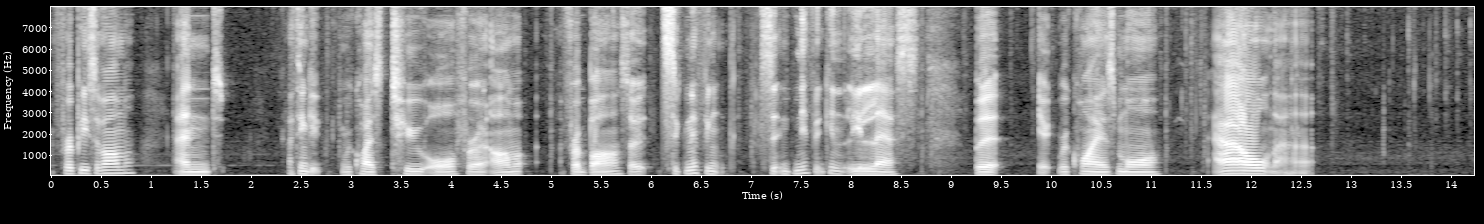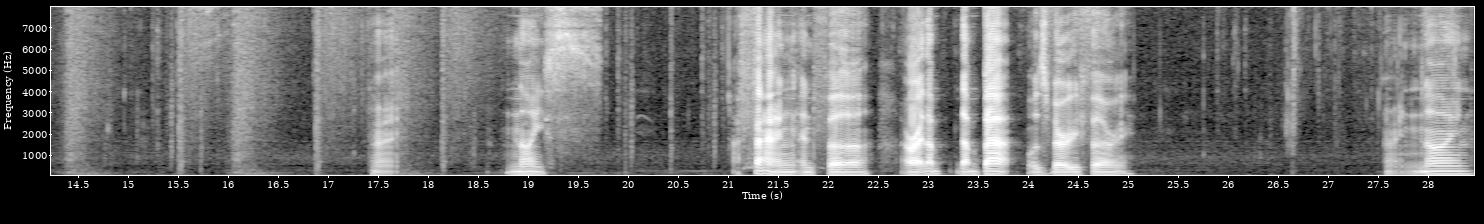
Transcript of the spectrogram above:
for a piece of armor and I think it requires two ore for an armor for a bar so it's significant significantly less but it requires more. Ow that hurt. Right. Nice. A fang and fur. Alright, that, that bat was very furry. Alright, nine.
